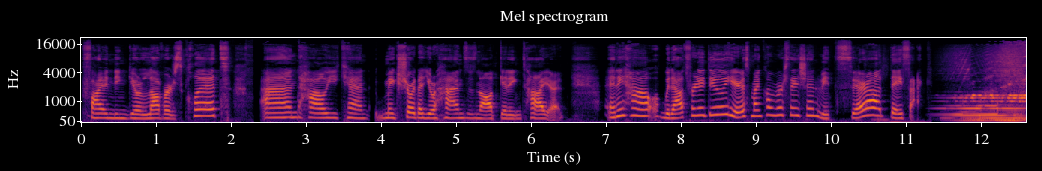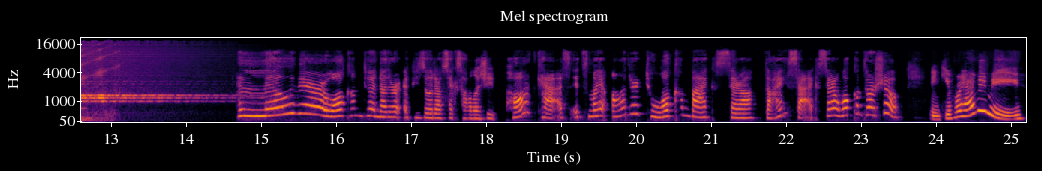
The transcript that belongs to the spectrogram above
finding your lover's clit and how you can make sure that your hands is not getting tired. Anyhow, without further ado, here's my conversation with Sarah Daysack. Hello there. Welcome to another episode of Sexology Podcast. It's my honor to welcome back Sarah Daysack. Sarah, welcome to our show. Thank you for having me.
